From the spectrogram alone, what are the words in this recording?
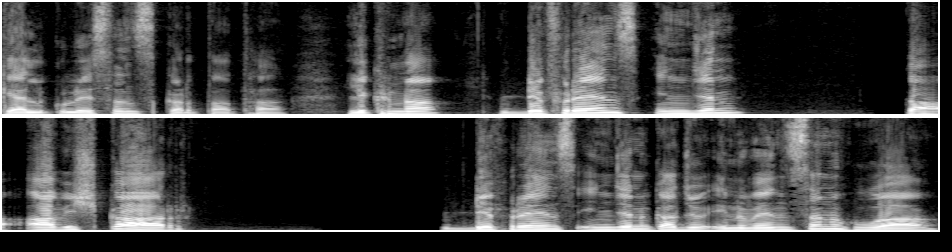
कैलकुलेशंस करता था। लिखना डिफरेंस इंजन का आविष्कार डिफरेंस इंजन का जो इन्वेंशन हुआ,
